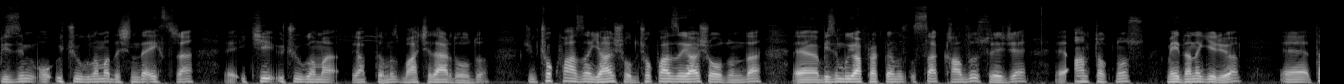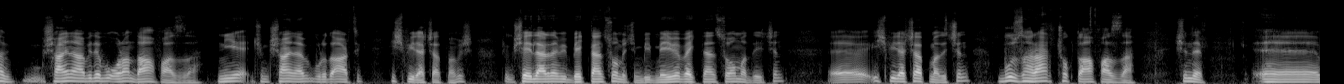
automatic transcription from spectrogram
bizim o üç uygulama dışında ekstra 2-3 uygulama yaptığımız bahçeler de oldu. Çünkü çok fazla yağış oldu. Çok fazla yağış olduğunda e, bizim bu yapraklarımız ıslak kaldığı sürece e, antoknoz meydana geliyor. E, tabii Şahin abi de bu oran daha fazla. Niye? Çünkü Şahin abi burada artık hiçbir ilaç atmamış. Çünkü şeylerden bir beklentisi olmadığı için, bir meyve beklentisi olmadığı için, e, hiçbir ilaç atmadığı için bu zarar çok daha fazla. Şimdi e,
